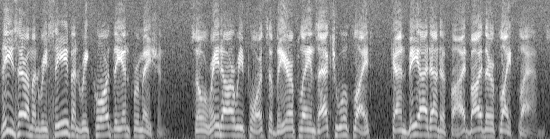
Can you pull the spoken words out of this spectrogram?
These airmen receive and record the information, so radar reports of the airplane's actual flight can be identified by their flight plans.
